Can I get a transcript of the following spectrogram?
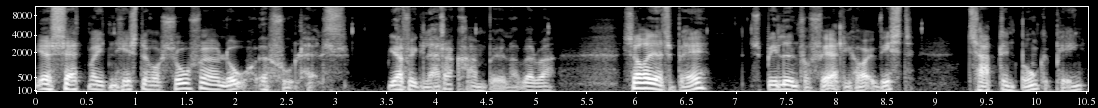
Jeg satte mig i den hestehårs sofa og lå af fuld hals. Jeg fik latterkrampe, eller hvad det var. Så red jeg tilbage, spillede en forfærdelig høj vist, tabte en bunke penge,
